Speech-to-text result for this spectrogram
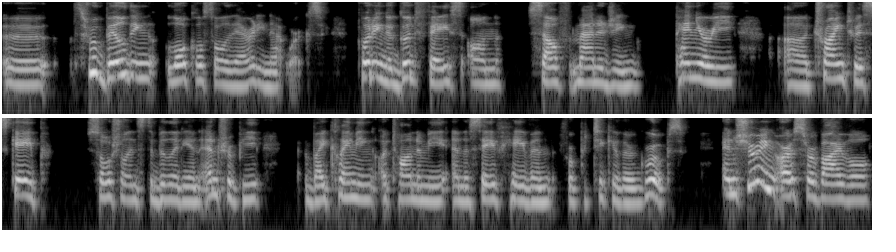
uh, through building local solidarity networks, putting a good face on self managing penury, uh, trying to escape social instability and entropy by claiming autonomy and a safe haven for particular groups. Ensuring our survival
